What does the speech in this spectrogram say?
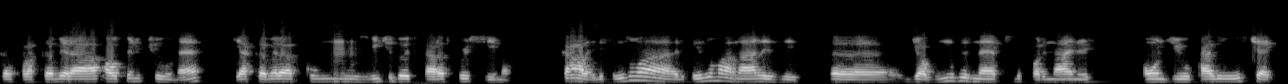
com aquela câmera Alternate 2, né? que é a câmera com os 22 caras por cima. Cara, ele fez uma, ele fez uma análise uh, de alguns snaps do 49ers onde o Kyle Juszczyk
